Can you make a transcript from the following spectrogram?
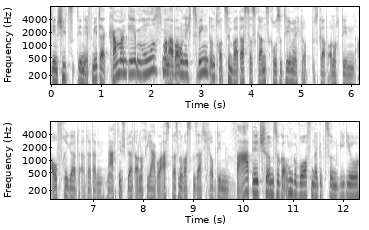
den Schieds, den Elfmeter kann man geben, muss man aber auch nicht zwingend und trotzdem war das das ganz große Thema. Ich glaube, es gab auch noch den Aufreger oder dann nach dem Spiel hat auch noch Jago Aspas noch was gesagt. Ich glaube, den Wahrbildschirm sogar umgeworfen. Da gibt es so ein Video,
